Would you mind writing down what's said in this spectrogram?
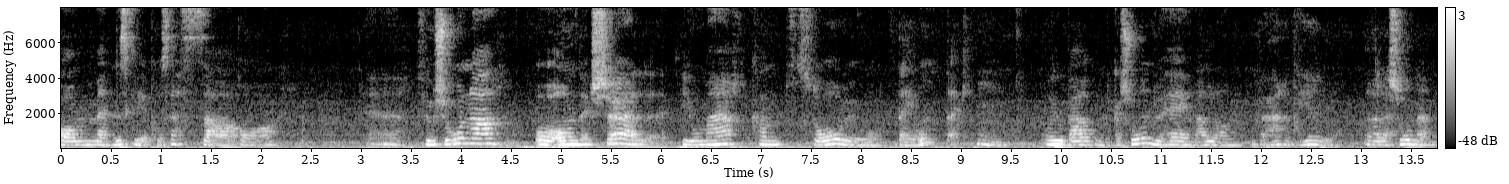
om menneskelige prosesser og eh, funksjoner, og om deg sjøl, jo mer kan, forstår du jo de rundt deg. Og jo bedre kommunikasjon du har imellom, bedre blir jo relasjonen.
